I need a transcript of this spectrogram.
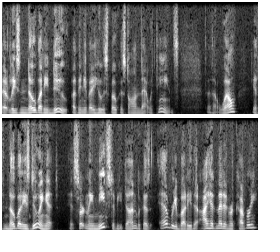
At least nobody knew of anybody who was focused on that with teens. So I thought, well, if nobody's doing it, it certainly needs to be done because everybody that I had met in recovery,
